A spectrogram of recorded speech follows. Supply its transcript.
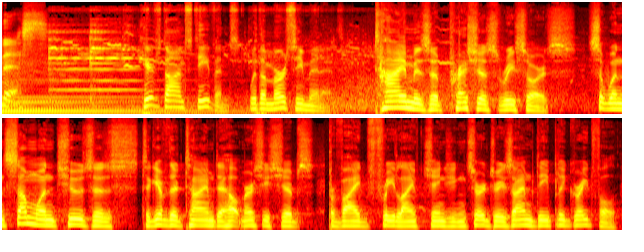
This. Here's Don Stevens with a Mercy Minute. Time is a precious resource. So when someone chooses to give their time to help Mercy Ships provide free life changing surgeries, I'm deeply grateful.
